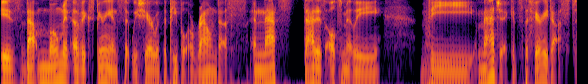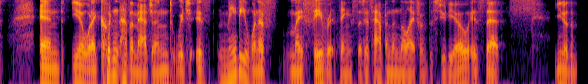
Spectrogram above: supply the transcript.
is that moment of experience that we share with the people around us. And that's that is ultimately the magic. It's the fairy dust. And you know what I couldn't have imagined, which is maybe one of my favorite things that has happened in the life of the studio, is that you know the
